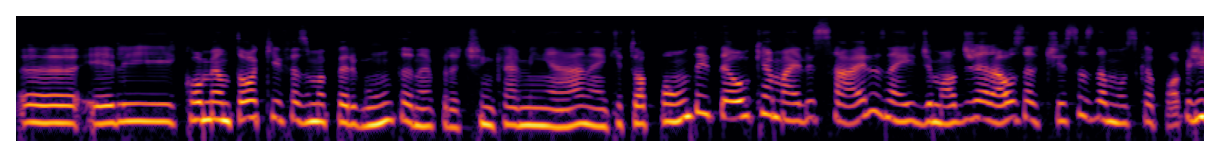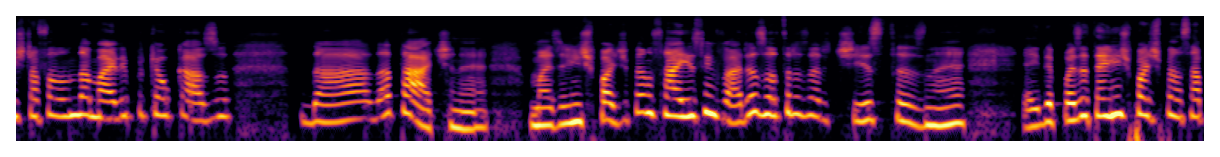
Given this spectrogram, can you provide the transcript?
ãh, ele comentou aqui, fez uma pergunta, né, para te encaminhar, né, que tu aponta, então, que a Miley Cyrus, né, e de modo geral os artistas da música pop, a gente está falando da Miley porque é o caso da, da Tati, né, mas a gente pode pensar isso em várias outras artistas, né, e aí depois até a gente pode pensar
